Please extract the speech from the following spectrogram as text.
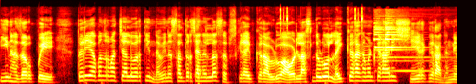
तीन हजार रुपये. तरी आपण जर माझ्या चॅनलवरती नवीन असाल तर चॅनलला सबस्क्राईब करा. व्हिडिओ आवडला असेल तर व्हिडिओ लाईक करा कमेंट करा आणि शेअर करा. धन्यवाद.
